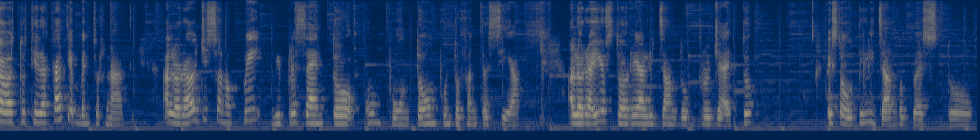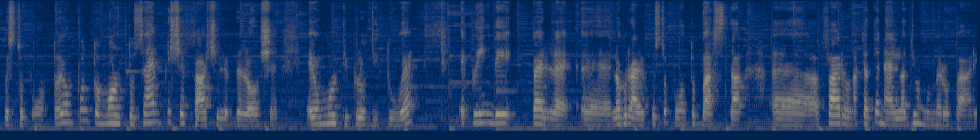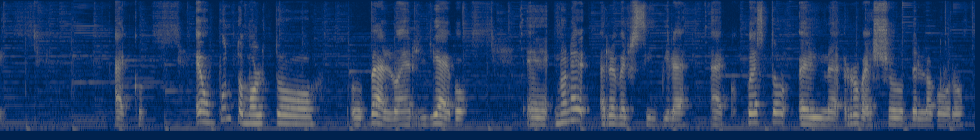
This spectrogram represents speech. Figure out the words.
Ciao a tutti da Katia e bentornati. Allora, oggi sono qui, vi presento un punto, un punto fantasia. Allora, io sto realizzando un progetto e sto utilizzando questo, questo punto. È un punto molto semplice, facile e veloce. È un multiplo di 2 e quindi per eh, lavorare a questo punto basta eh, fare una catenella di un numero pari. Ecco, è un punto molto bello, è in rilievo, eh, non è reversibile. Ecco, questo è il rovescio del lavoro.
